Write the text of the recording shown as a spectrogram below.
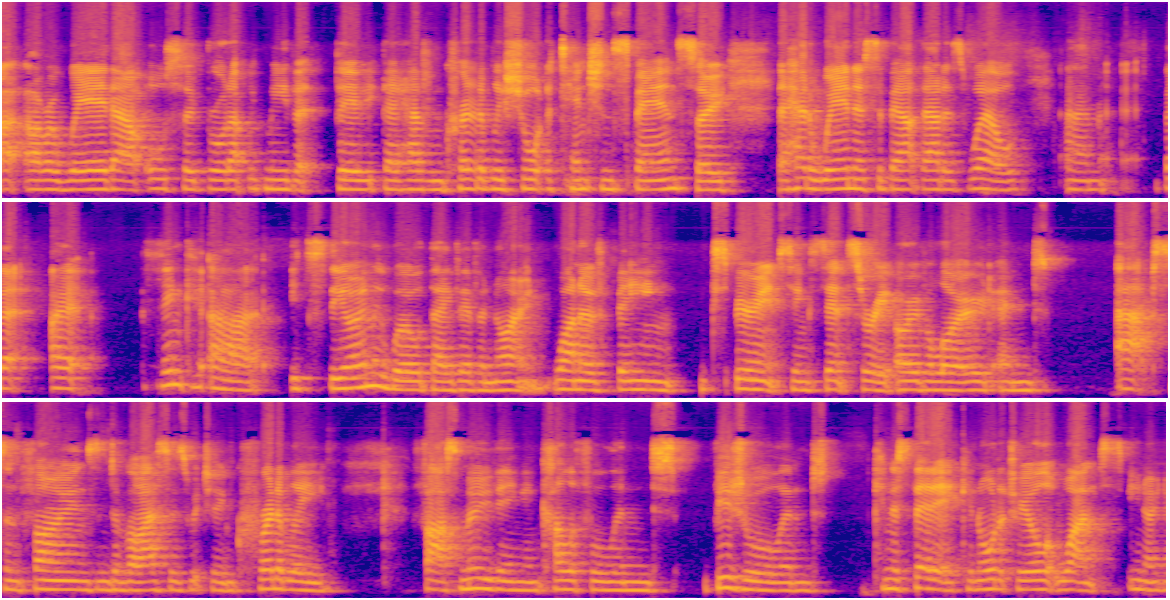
are, are, aware. They're also brought up with me that they, they have incredibly short attention spans. So they had awareness about that as well. Um, but I think uh, it's the only world they've ever known one of being experiencing sensory overload and apps and phones and devices, which are incredibly fast moving and colorful and visual and kinesthetic and auditory all at once you know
